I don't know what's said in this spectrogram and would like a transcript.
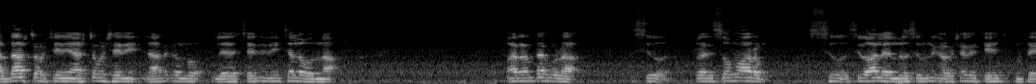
అర్ధాష్టమ శని అష్టమ శని జాతకంలో లేదా శని నీచలో ఉన్న వారంతా కూడా శివ ప్రతి సోమవారం శివాలయంలో శివునికి అభిషేకం చేయించుకుంటే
